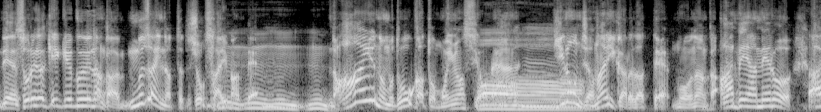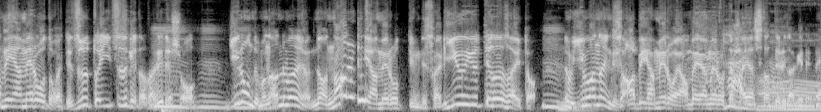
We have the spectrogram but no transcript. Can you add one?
でそれが結局なんか無罪になったでしょ裁判で、ああいうのもどうかと思いますよね。議論じゃないからだってもうなんか安倍やめろ安倍やめろとか言ってずっと言い続けただけでしょ、議論でも何でもないよ。ななんでやめろって言うんですか？理由言ってくださいと、でも言わないんです。よ安倍やめろ安倍やめろって林立ってるだけでね、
